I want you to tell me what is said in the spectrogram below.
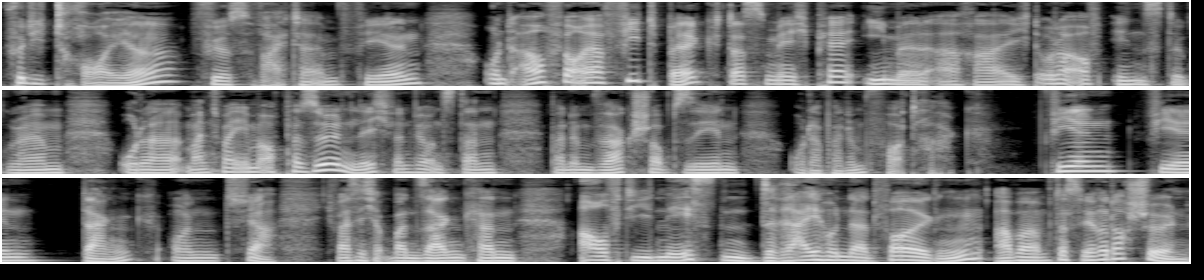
für die Treue, fürs Weiterempfehlen und auch für euer Feedback, das mich per E-Mail erreicht oder auf Instagram oder manchmal eben auch persönlich, wenn wir uns dann bei einem Workshop sehen oder bei einem Vortrag. Vielen, vielen Dank. Und ja, ich weiß nicht, ob man sagen kann, auf die nächsten 300 Folgen, aber das wäre doch schön,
